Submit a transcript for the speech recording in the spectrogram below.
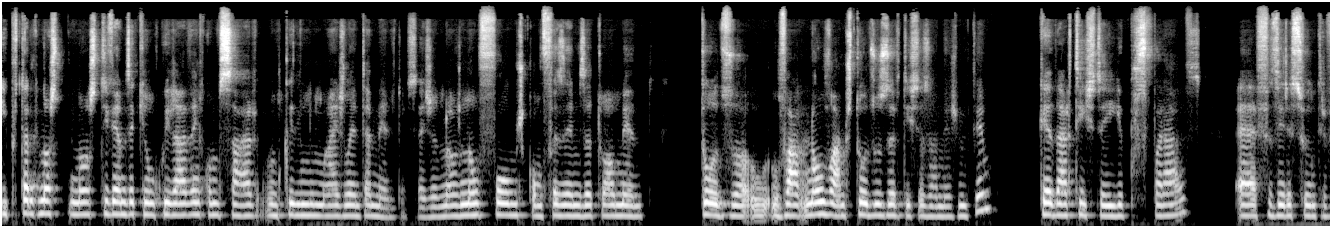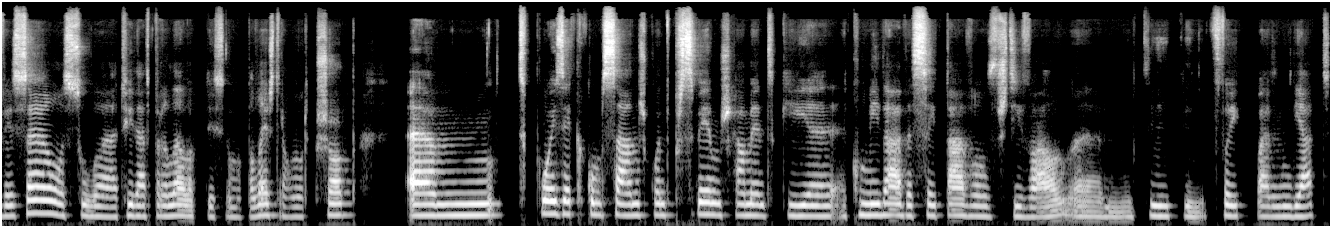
e portanto nós, nós tivemos aqui um cuidado em começar um bocadinho mais lentamente, ou seja, nós não fomos como fazemos atualmente, todos, não levámos todos os artistas ao mesmo tempo, cada artista ia por separado, a fazer a sua intervenção, a sua atividade paralela, que podia ser uma palestra ou um workshop. Um, depois é que começámos, quando percebemos realmente que a, a comunidade aceitava o festival, um, que, que, foi quase imediato,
